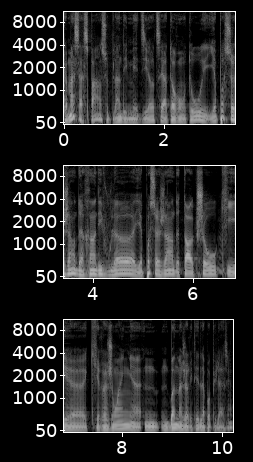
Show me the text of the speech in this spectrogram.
Comment ça se passe sur le plan des médias, tu sais, à Toronto? Il n'y a pas ce genre de rendez-vous-là, il n'y a pas ce genre de talk show qui, euh, qui rejoignent une, une bonne majorité de la population?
